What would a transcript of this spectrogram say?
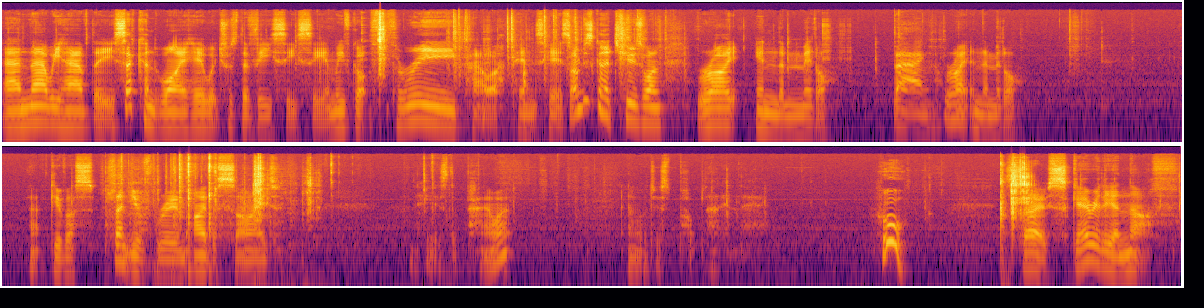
And now we have the second wire here, which was the VCC, and we've got three power pins here. So I'm just going to choose one right in the middle. Bang, right in the middle. That give us plenty of room either side. And here's the power, and we'll just pop that in there. Whew! So, scarily enough,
